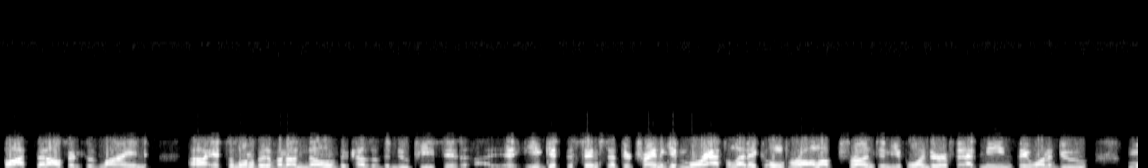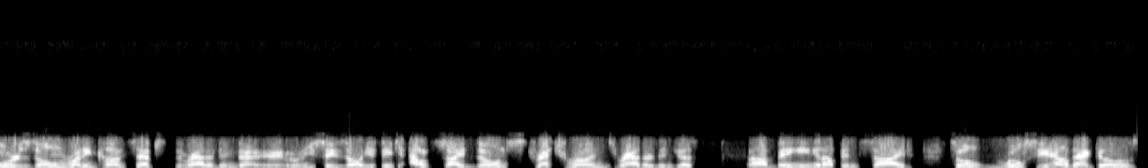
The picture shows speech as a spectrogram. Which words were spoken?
spots. That offensive line, uh, it's a little bit of an unknown because of the new pieces. Uh, you get the sense that they're trying to get more athletic overall up front, and you wonder if that means they want to do more zone running concepts rather than the, when you say zone, you think outside zone stretch runs rather than just uh, banging it up inside. So we'll see how that goes.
